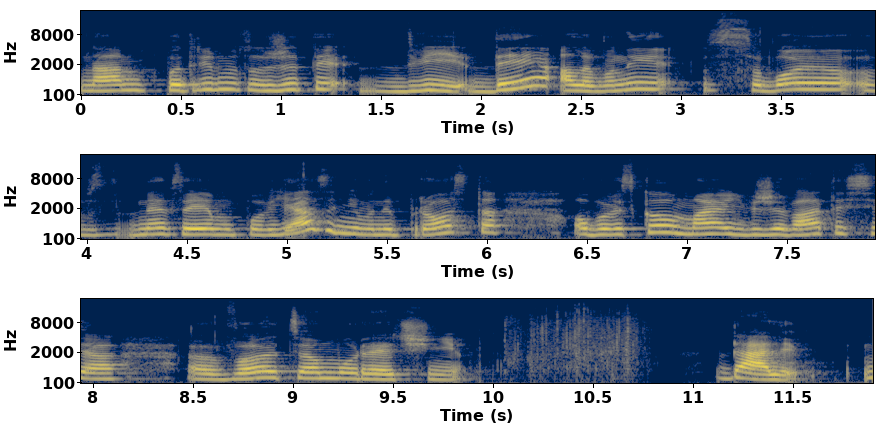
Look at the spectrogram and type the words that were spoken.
Нам потрібно тут вжити дві де, але вони з собою не взаємопов'язані, вони просто обов'язково мають вживатися е, в цьому реченні. Далі. У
